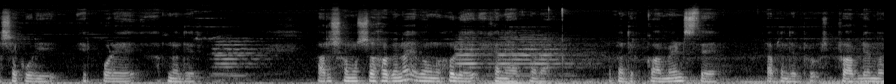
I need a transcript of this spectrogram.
আশা করি এরপরে আপনাদের আরও সমস্যা হবে না এবং হলে এখানে আপনারা আপনাদের কমেন্টসে আপনাদের প্রবলেম বা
